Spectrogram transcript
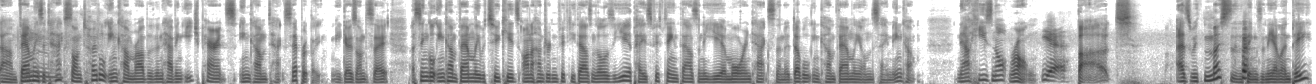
um, families are taxed on total income rather than having each parent's income taxed separately. He goes on to say a single income family with two kids on $150,000 a year pays $15,000 a year more in tax than a double income family on the same income. Now, he's not wrong. Yeah. But as with most of the things in the LNP,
